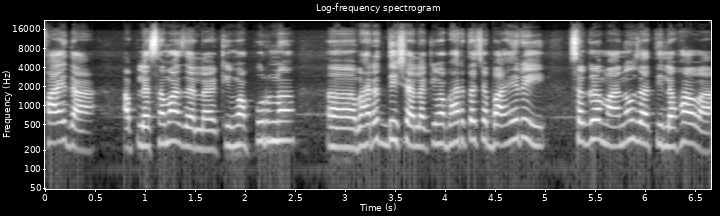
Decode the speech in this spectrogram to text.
फायदा आपल्या समाजाला किंवा पूर्ण भारत देशाला किंवा भारताच्या बाहेरही सगळं मानवजातीला व्हावा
